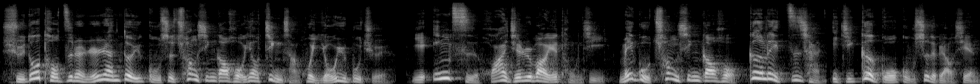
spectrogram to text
许多投资人仍然对于股市创新高后要进场会犹豫不决。也因此，《华尔街日报》也统计美股创新高后各类资产以及各国股市的表现。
